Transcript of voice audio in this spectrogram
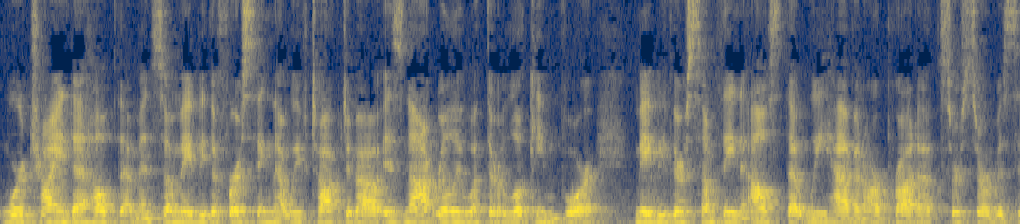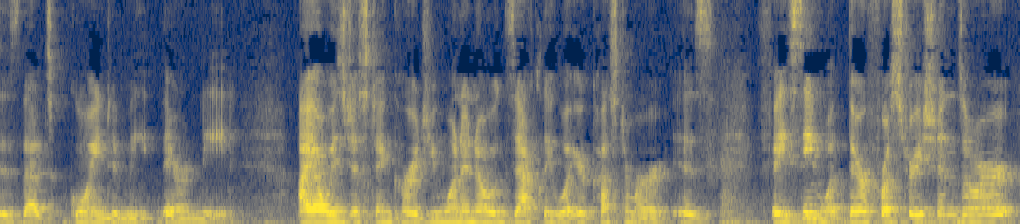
we're trying to help them. And so maybe the first thing that we've talked about is not really what they're looking for. Maybe there's something else that we have in our products or services that's going to meet their need. I always just encourage you want to know exactly what your customer is facing, what their frustrations are,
